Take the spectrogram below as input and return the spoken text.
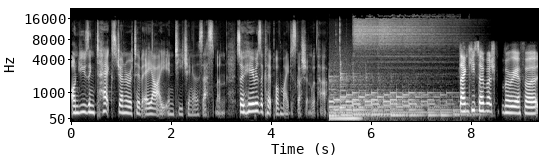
on using text generative AI in teaching and assessment. So here is a clip of my discussion with her. Thank you so much, Maria, for,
